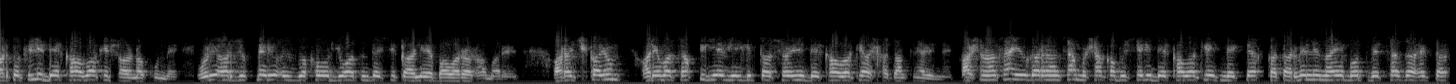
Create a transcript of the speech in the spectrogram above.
Կարտոֆիլի բերքահավաքը շարունակում է, որի արդյունքները գլխավոր գյուղատնտեսի կարելի է բավարար համարել։ Առաջիկայում արևածաղկի եւ եգիպտացիոյի բերքահավաքի աշխատանքներն են։ Աշնանցան եւ Գառնանցան մշակաբույսերի բերքահավաքի հետ մեկտեղ կատարվել է նաեւ մոտ 6000 հեկտար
